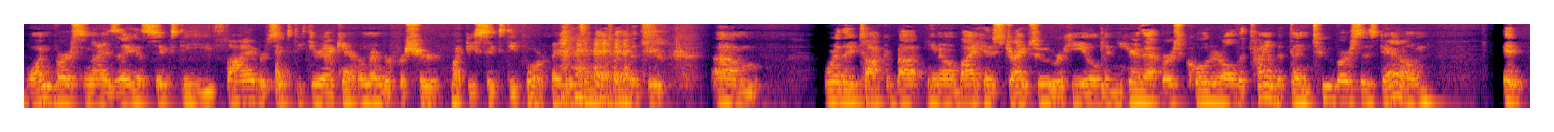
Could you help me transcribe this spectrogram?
One verse in Isaiah 65 or 63, I can't remember for sure, might be 64, maybe it's in between the two, um, where they talk about, you know, by his stripes we were healed. And you hear that verse quoted all the time, but then two verses down, it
